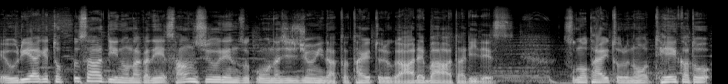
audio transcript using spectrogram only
え売上トップ30の中で3週連続同じ順位だったタイトルがあれば当たりです。そのタイトルの定価と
